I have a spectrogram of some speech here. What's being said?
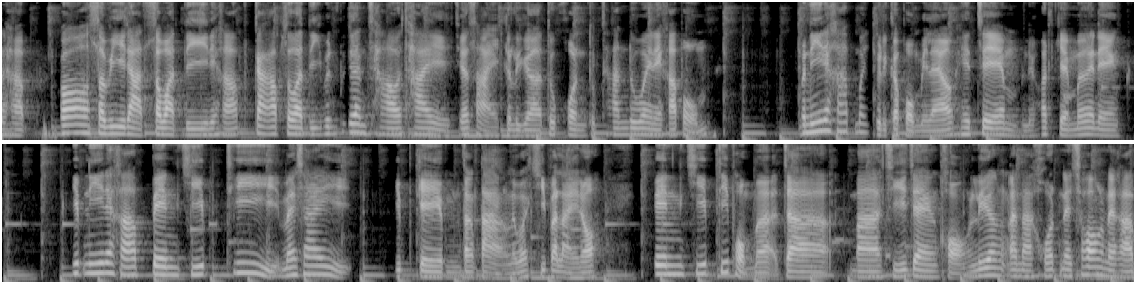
นะครับ ก็สวีดัสสวัสดีนะครับกราบสวัสดีเพื่อนๆชาวไทย เชื้อสายเกลือทุกคนทุกท่านด้วยนะครับผม วันนี้นะครับมาอยู่กับผมอีกแล้ว HJM หรือ Hot Gamer เอง คลิปนี้นะครับเป็นคลิปที่ไม่ใช่คลิปเกมต่างๆ หรือว่าคลิปอะไรเนาะ เป็นคลิปที่ผมอะจะมาชี้แจงของเรื่องอนาคตในช่องนะครับ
